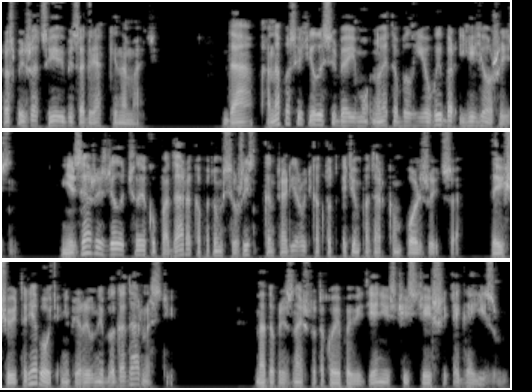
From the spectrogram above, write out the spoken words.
распоряжаться ею без оглядки на мать. Да, она посвятила себя ему, но это был ее выбор, ее жизнь. Нельзя же сделать человеку подарок, а потом всю жизнь контролировать, как тот этим подарком пользуется, да еще и требовать непрерывной благодарности. Надо признать, что такое поведение чистейший эгоизм.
